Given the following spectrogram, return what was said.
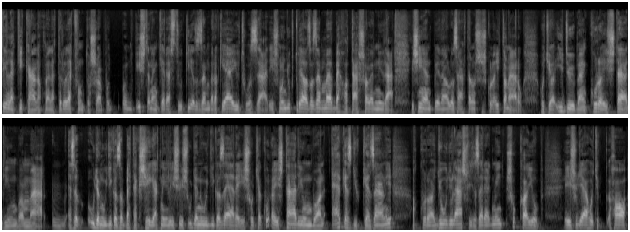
tényleg kikálnak mellett a legfontosabb, hogy mondjuk Istenen keresztül ki az az ember, aki eljut hozzád, és mondjuk tudja az az ember behatással lenni rád. És ilyen például az általános iskolai tanárok, hogyha időben, korai stádiumban már, ez a, ugyanúgy igaz a betegségeknél is, és ugyanúgy igaz erre is, hogyha korai stádiumban elkezdjük kezelni, akkor a gyógyulás vagy az eredmény sokkal jobb. És ugye, hogy ha,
